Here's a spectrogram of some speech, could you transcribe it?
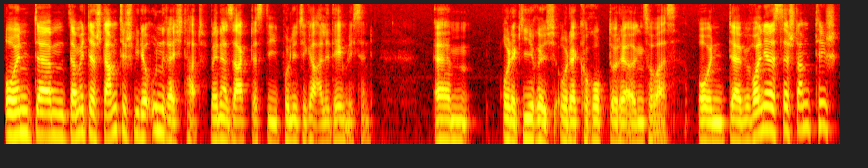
Und ähm, damit der Stammtisch wieder Unrecht hat, wenn er sagt, dass die Politiker alle dämlich sind. Ähm, oder gierig oder korrupt oder irgend sowas. Und äh, wir wollen ja, dass der Stammtisch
